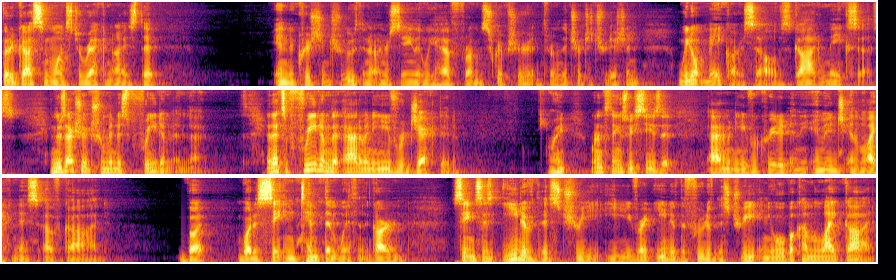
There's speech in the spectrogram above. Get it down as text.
But Augustine wants to recognize that in the Christian truth and our understanding that we have from Scripture and from the church's tradition, we don't make ourselves, God makes us. And there's actually a tremendous freedom in that. And that's a freedom that Adam and Eve rejected. Right? One of the things we see is that Adam and Eve were created in the image and likeness of God. But what does Satan tempt them with in the garden? Satan says, Eat of this tree, Eve, right? Eat of the fruit of this tree, and you will become like God.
